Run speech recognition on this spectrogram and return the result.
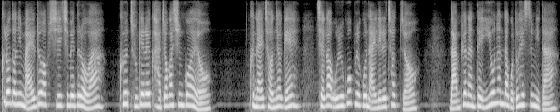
그러더니 말도 없이 집에 들어와 그 두 개를 가져가신 거예요. 그날 저녁에 제가 울고불고 난리를 쳤죠. 남편한테 이혼한다고도 했습니다.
